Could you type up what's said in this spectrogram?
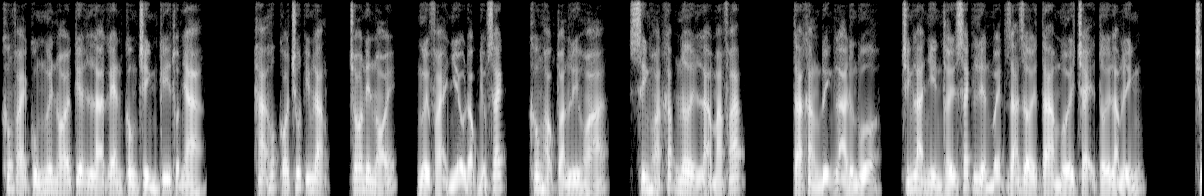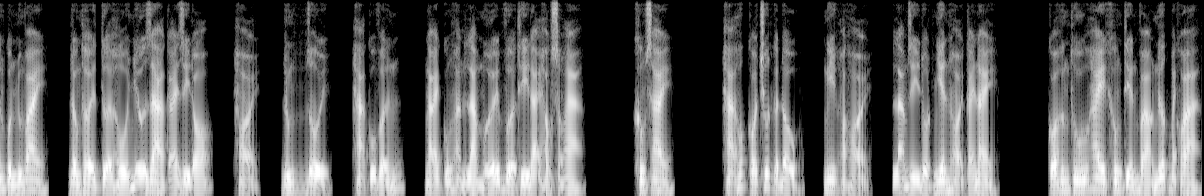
không phải cùng ngươi nói kia là ghen công trình kỹ thuật nha. Hạ húc có chút im lặng, cho nên nói, người phải nhiều đọc điểm sách, không học toán lý hóa, sinh hoạt khắp nơi là ma pháp. Ta khẳng định là đừng đùa, chính là nhìn thấy sách liền mệnh dã rời ta mới chạy tới làm lính. Trương quần núi bay, đồng thời tựa hồ nhớ ra cái gì đó, hỏi, đúng rồi, hạ cố vấn, ngài cũng hẳn là mới vừa thi đại học xong a không sai. Hạ húc có chút gật đầu, nghi hoặc hỏi, làm gì đột nhiên hỏi cái này? Có hứng thú hay không tiến vào nước bách khoa?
